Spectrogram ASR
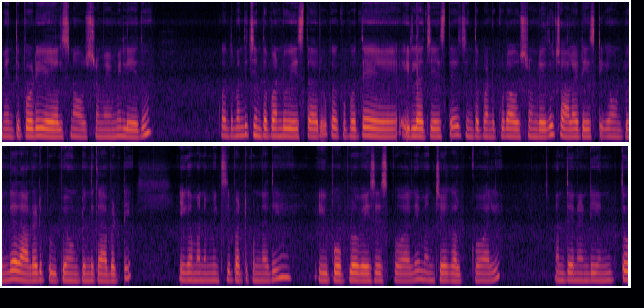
మెంతి పొడి వేయాల్సిన అవసరం ఏమీ లేదు. కొంతమంది చింతపండు వేస్తారు. కాకపోతే ఇలా చేస్తే చింతపండు కూడా అవసరం లేదు. చాలా టేస్టీగా ఉంటుంది. అది ఆల్రెడీ పులిపే ఉంటుంది కాబట్టి ఇక మనం మిక్సీ పట్టుకున్నది ఈ పోపులో వేసేసుకోవాలి. మంచిగా కలుపుకోవాలి. అంతేనండి. ఎంతో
